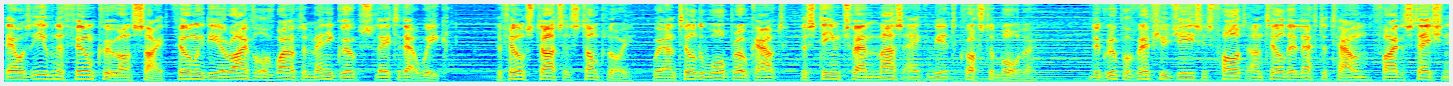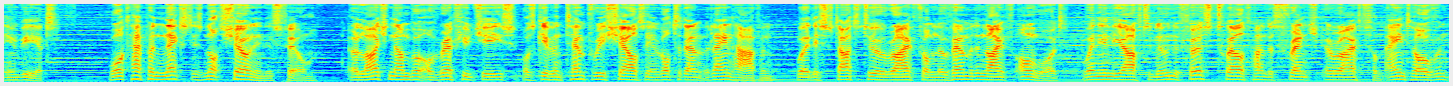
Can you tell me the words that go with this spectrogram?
There was even a film crew on site, filming the arrival of one of the many groups later that week. The film starts at Stamproy, where until the war broke out, the steam tram Maaseik-Weert crossed the border. The group of refugees is followed until they left the town via the station in Weert. What happened next is not shown in this film. A large number of refugees was given temporary shelter in Rotterdam Rijnhaven, where they started to arrive from November the 9th onward, when in the afternoon the first 1200 French arrived from Eindhoven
